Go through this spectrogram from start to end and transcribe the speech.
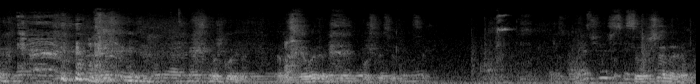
Спокойно. Разговариваем после ситуации. Разворачиваешься? Совершенно верно.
